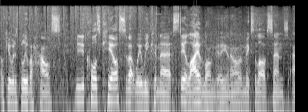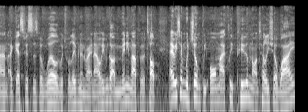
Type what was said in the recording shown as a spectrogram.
Okay, we'll just blow up a house. We need to cause chaos so that way we can uh, stay alive longer, you know? It makes a lot of sense. And I guess this is the world which we're living in right now. We've even got a mini-map at the top. Every time we jump, we automatically poo. I'm not entirely sure why.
